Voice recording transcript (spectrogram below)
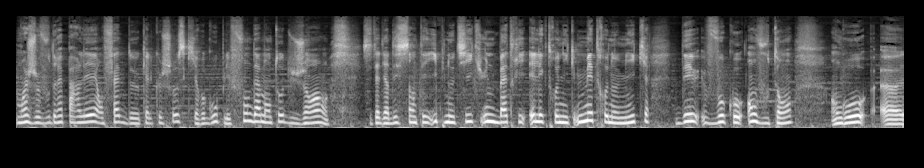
Moi, je voudrais parler en fait de quelque chose qui regroupe les fondamentaux du genre, c'est-à-dire des synthés hypnotiques, une batterie électronique métronomique, des vocaux envoûtants. En gros, euh,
